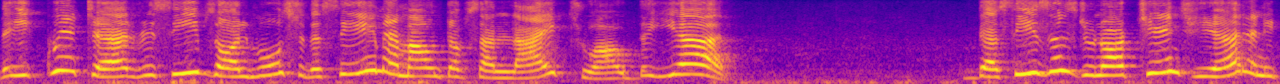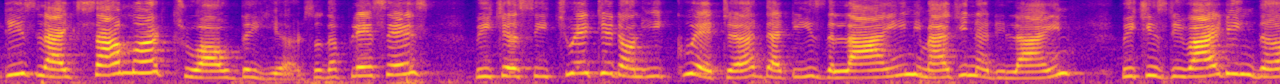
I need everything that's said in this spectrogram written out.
The equator receives almost the same amount of sunlight throughout the year. The seasons do not change here and it is like summer throughout the year. So the places which are situated on equator that is the line imaginary line which is dividing the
